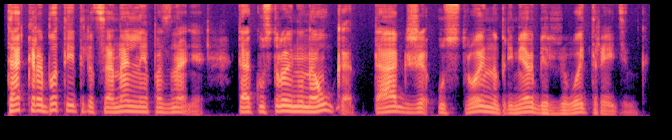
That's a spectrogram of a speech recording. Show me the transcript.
Так работает рациональное познание. Так устроена наука. Так же устроен, например, биржевой трейдинг.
